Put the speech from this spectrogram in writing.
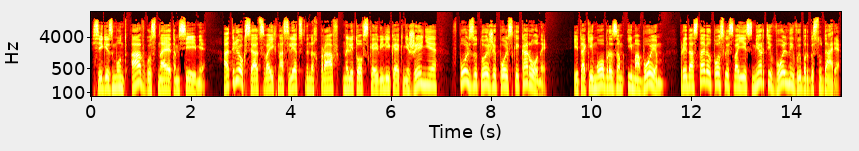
Сигизмунд Август на этом сейме отрекся от своих наследственных прав на литовское великое княжение в пользу той же польской короны и таким образом им обоим предоставил после своей смерти вольный выбор государя.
